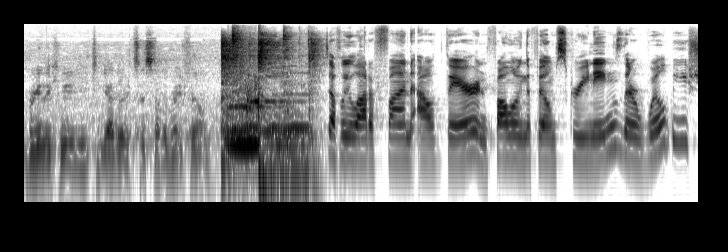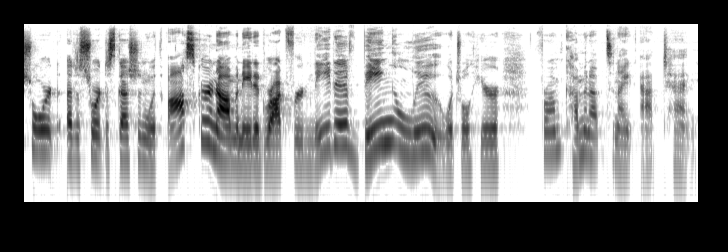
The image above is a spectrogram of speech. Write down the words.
bringing the community together to celebrate film. It's definitely a lot of fun out there. And following the film screenings, there will be short a short discussion with Oscar-nominated Rockford native Bing Liu, which we'll hear from coming up tonight at 10.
